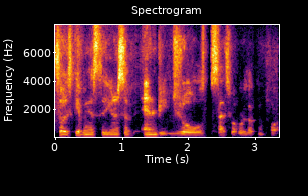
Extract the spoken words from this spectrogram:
So it's giving us the units of energy joules. That's what we're looking for.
